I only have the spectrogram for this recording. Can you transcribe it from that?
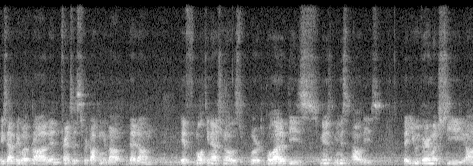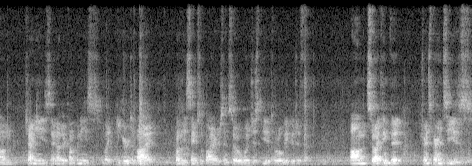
exactly what Rod and Frances were talking about, that um, if multinationals were to pull out of these municipalities, that you would very much see um, Chinese and other companies like eager to buy from these same suppliers, and so it would just be a total leakage effect. Um, so I think that transparency is,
